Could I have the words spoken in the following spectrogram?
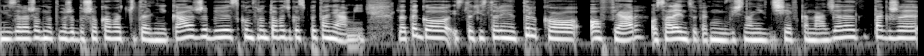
Nie zależało na tym, żeby szokować czytelnika, ale żeby skonfrontować go z pytaniami. Dlatego jest to historia nie tylko ofiar, osaleńców, jak mówi się na nich dzisiaj w Kanadzie, Ale także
